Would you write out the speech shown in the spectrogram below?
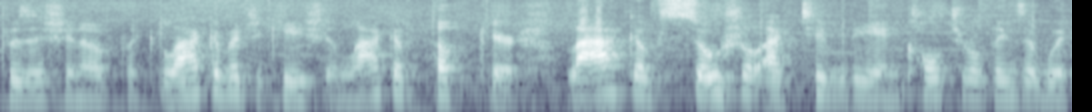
position of like lack of education, lack of healthcare, lack of social activity and cultural things that would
